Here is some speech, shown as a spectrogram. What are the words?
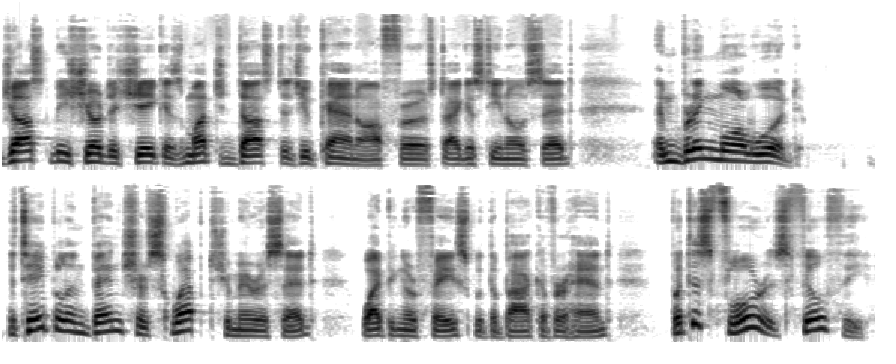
Just be sure to shake as much dust as you can off first, Agostino said, and bring more wood. The table and bench are swept, Shamira said, wiping her face with the back of her hand, but this floor is filthy.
